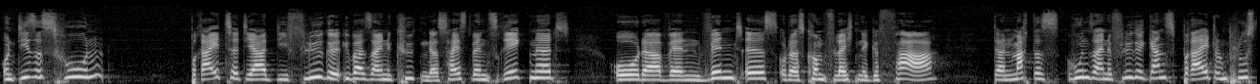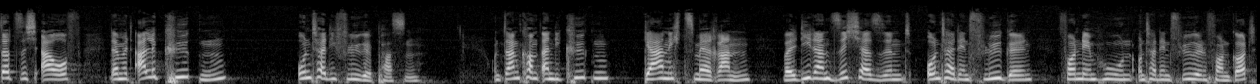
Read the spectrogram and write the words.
Und dieses Huhn breitet ja die Flügel über seine Küken. Das heißt, wenn es regnet oder wenn Wind ist oder es kommt vielleicht eine Gefahr, dann macht das Huhn seine Flügel ganz breit und plustert sich auf, damit alle Küken unter die Flügel passen. Und dann kommt an die Küken gar nichts mehr ran, weil die dann sicher sind unter den Flügeln von dem Huhn unter den Flügeln von Gott.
